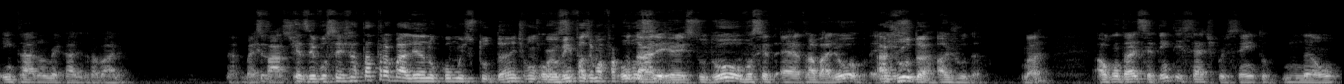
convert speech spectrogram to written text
entraram no mercado de trabalho. É, mais fácil. Quer dizer, você já está trabalhando como estudante, vamos Ou supor, eu você- vim fazer uma ou faculdade. você é, estudou, ou você é, trabalhou. é Ajuda. isso, ajuda. Né? Ao contrário de 77% não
